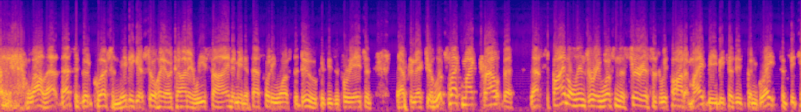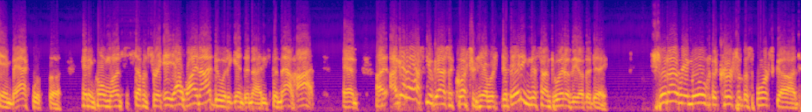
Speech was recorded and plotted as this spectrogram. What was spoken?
Well, that that's a good question. Maybe get Shohei Ohtani re-signed. I mean, if that's what he wants to do, because he's a free agent after next year. Looks like Mike Trout that that spinal injury wasn't as serious as we thought it might be because he's been great since he came back with uh, hitting home runs seven straight. Hey, yeah, why not do it again tonight? He's been that hot. And I, I got to ask you guys a question here. I was debating this on Twitter the other day. Should I remove the curse of the sports god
